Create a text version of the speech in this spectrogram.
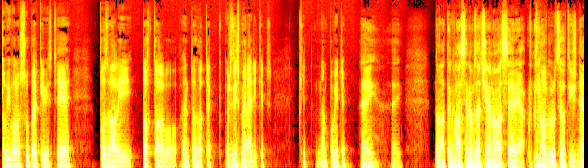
to by bolo super, keby ste pozvali tohto alebo toho, tak vždy sme radi, keď, keď nám poviete. Hej, hej. No a tak vlastne nám začína nová séria od budúceho týždňa.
